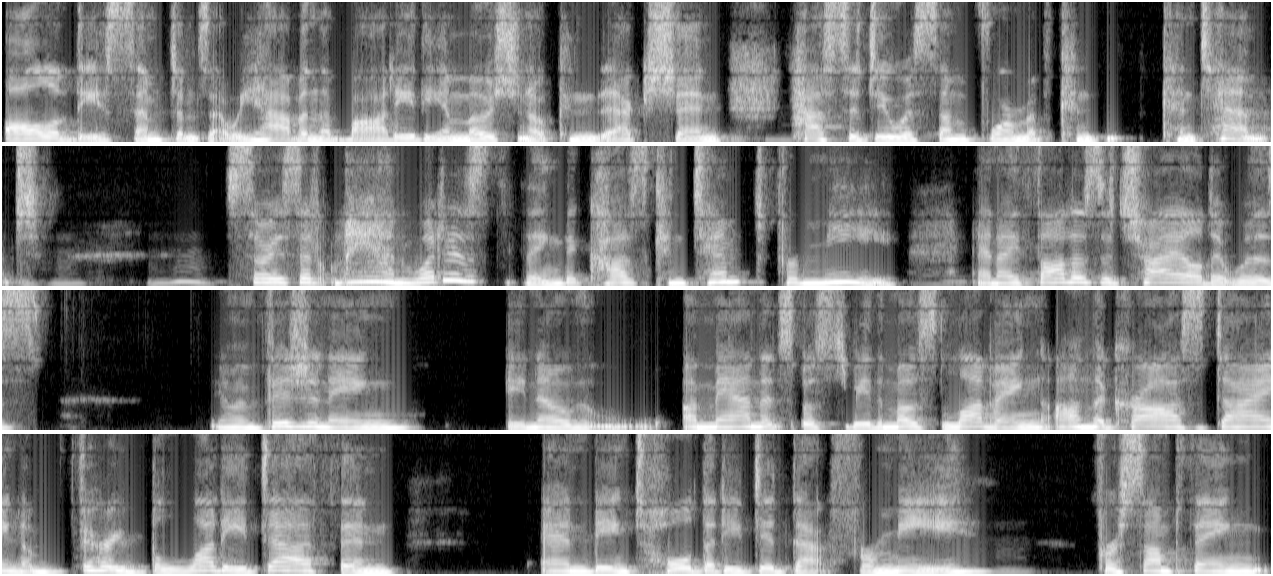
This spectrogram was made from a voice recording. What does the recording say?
all of these symptoms that we have in the body, the emotional connection mm-hmm. has to do with some form of con- contempt. Mm-hmm. mm-hmm. So I said, man, what is the thing that caused contempt for me? And I thought as a child, it was, you know, envisioning, you know, a man that's supposed to be the most loving on the cross, dying a very bloody death and and being told that he did that for me mm-hmm. for something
